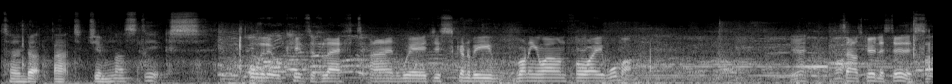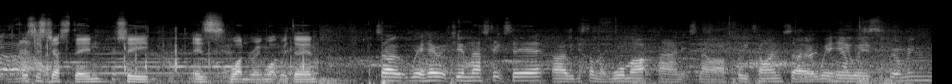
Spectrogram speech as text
Turned up at gymnastics. All the little kids have left and we're just going to be running around for a warm up. Yeah. Sounds good, let's do this. This is Justine. She is wondering what we're doing. So we're here at gymnastics here. Uh, we're just on the warm up and it's now our free time. So we're here with. filming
